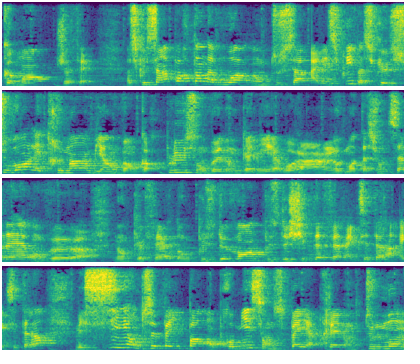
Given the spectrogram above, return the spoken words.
comment je fais? Parce que c'est important d'avoir donc tout ça à l'esprit parce que souvent l'être humain bien on veut encore plus, on veut donc gagner, avoir une augmentation de salaire, on veut euh, donc faire donc plus de ventes, plus de chiffre d'affaires, etc., etc. Mais si on ne se paye pas en premier, si on se paye après donc tout le monde,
